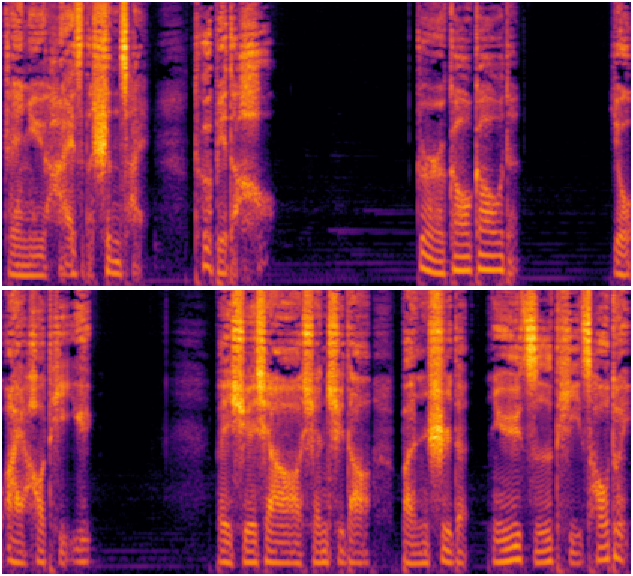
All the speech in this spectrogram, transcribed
这女孩子的身材特别的好，个儿高高的，又爱好体育，被学校选取到本市的女子体操队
